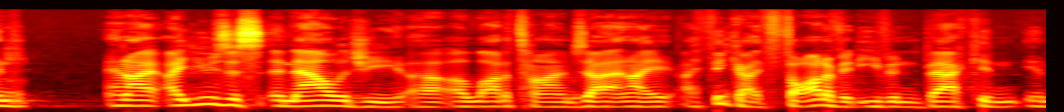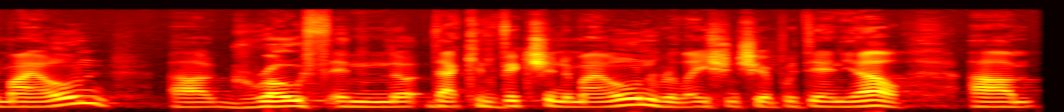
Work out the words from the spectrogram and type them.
And, and I, I use this analogy uh, a lot of times, and I, I, think I thought of it even back in, in my own uh, growth and that conviction in my own relationship with Danielle. Um,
